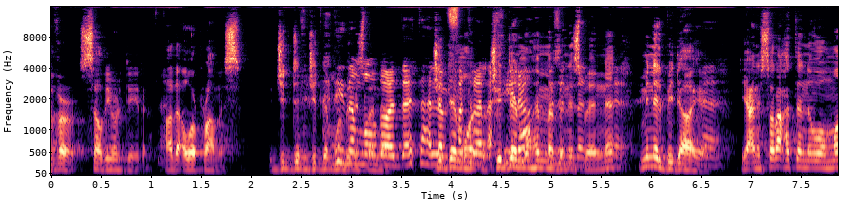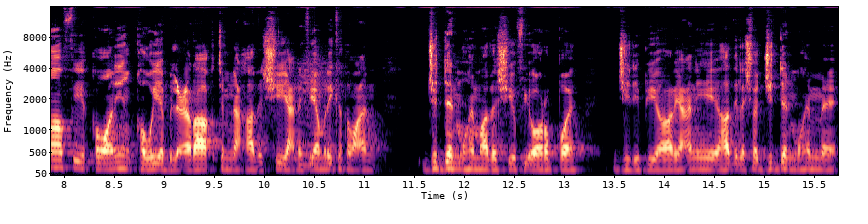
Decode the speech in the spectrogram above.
ever sell your data. هذا our promise. جدا جدا مهم بالنسبة موضوع لنا ال data هلأ جدا مهم جدا مهمه جداً. بالنسبة لنا إيه. من البداية. إيه. يعني صراحة إنه ما في قوانين قوية بالعراق تمنع هذا الشيء. يعني في مم. أمريكا طبعا جدا مهم هذا الشيء وفي أوروبا GDPR يعني هذه الأشياء جدا مهمة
